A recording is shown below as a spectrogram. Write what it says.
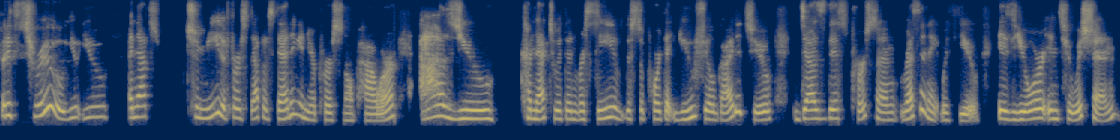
But it's true. You you and that's to me the first step of standing in your personal power as you connect with and receive the support that you feel guided to does this person resonate with you? Is your intuition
